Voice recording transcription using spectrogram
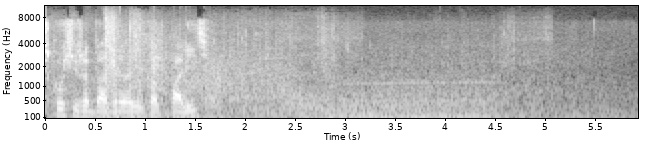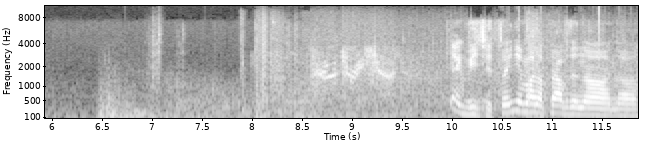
Aż kusi, żeby adrenalinkę odpalić. Jak widzicie, tutaj nie ma naprawdę na, na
